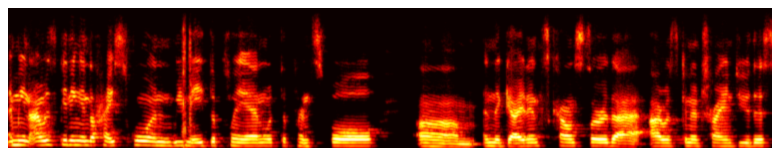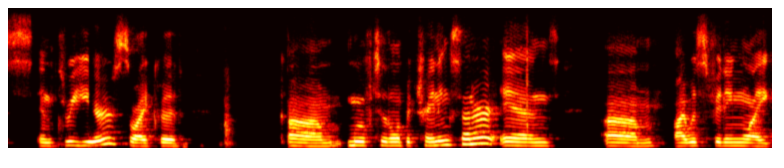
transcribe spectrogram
I mean, I was getting into high school and we made the plan with the principal um, and the guidance counselor that I was going to try and do this in three years so I could um, move to the Olympic Training Center. And um, I was fitting like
